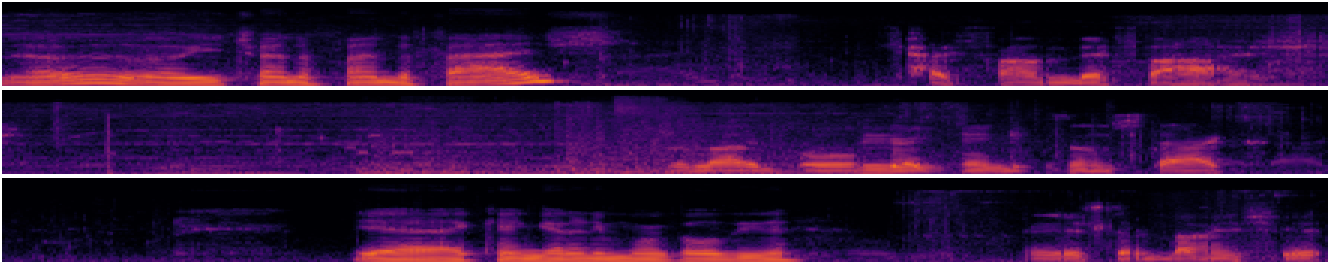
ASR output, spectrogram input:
Oh, you trying to find the fish? I found the fish. There's a lot of gold here. I can't get some stacks. Yeah, I can't get any more gold either. I just start buying shit.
